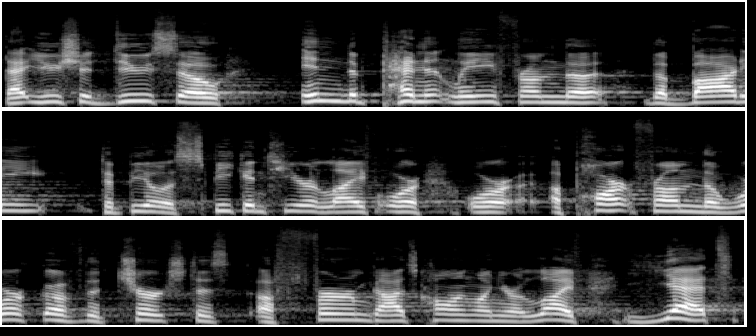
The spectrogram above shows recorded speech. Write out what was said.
that you should do so independently from the, the body to be able to speak into your life or, or apart from the work of the church to affirm God's calling on your life. Yet,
